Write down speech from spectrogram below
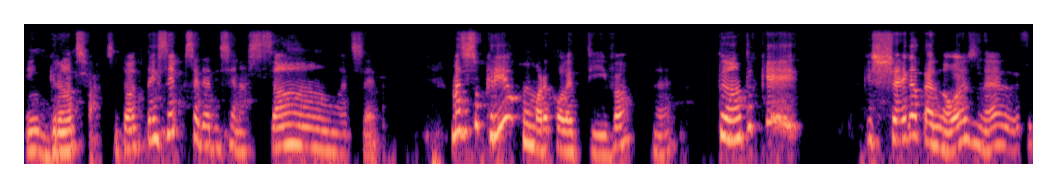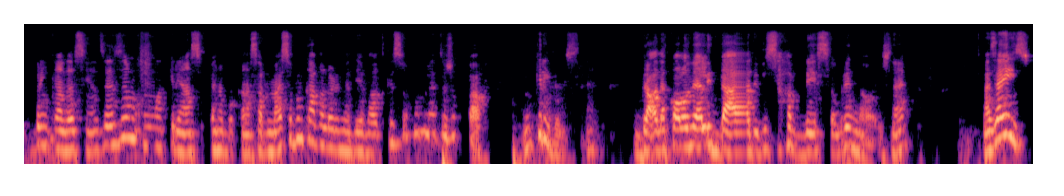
em grandes fatos. Então, tem sempre essa ideia de encenação, etc. Mas isso cria uma memória coletiva, né? Tanto que, que chega até nós, né? Eu fico brincando assim, às vezes uma criança pernambucana sabe mais sobre um cavaleiro medieval do que sobre uma mulher de papo. Incrível isso, né? O grau da colonialidade do saber sobre nós, né? Mas é isso.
